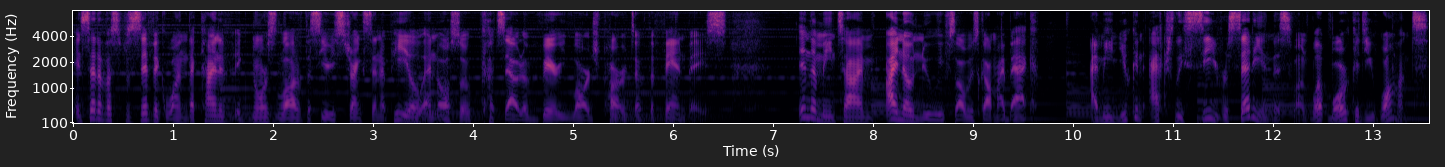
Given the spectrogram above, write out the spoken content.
instead of a specific one that kind of ignores a lot of the series' strengths and appeal and also cuts out a very large part of the fanbase. In the meantime, I know New Leaf's always got my back. I mean, you can actually see Resetti in this one. What more could you want?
